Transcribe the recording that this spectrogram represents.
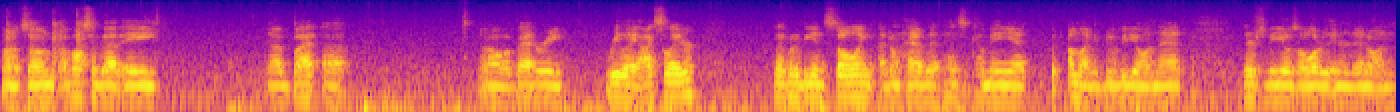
on its own. I've also got a, a, uh, oh, a battery relay isolator that I'm going to be installing. I don't have that, it hasn't come in yet, but I'm not going to do a video on that. There's videos all over the internet on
